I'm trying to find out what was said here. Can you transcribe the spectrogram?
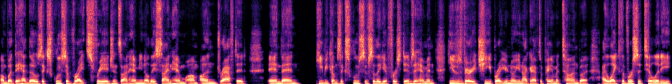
Um, but they had those exclusive rights free agents on him. You know, they signed him um, undrafted and then he becomes exclusive. So they get first dibs at him and he was very cheap, right? You know, you're not going to have to pay him a ton, but I like the versatility.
